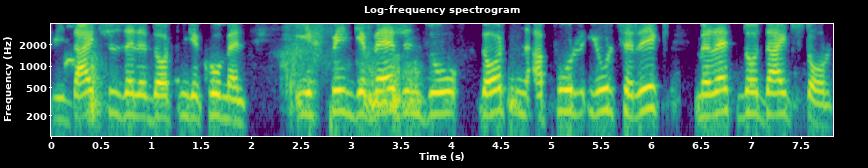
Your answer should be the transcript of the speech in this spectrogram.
Wie Deutschen sind dort gekommen. Ich bin gewesen do, dort ein paar Jahre zurück. Wir reden nur Deutsch dort.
